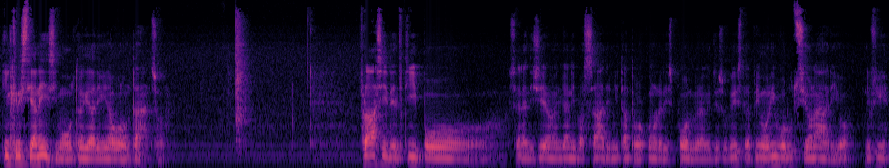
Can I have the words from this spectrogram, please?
il cristianesimo oltre che la divina volontà, insomma. Frasi del tipo se ne dicevano negli anni passati, ogni tanto qualcuno le rispolvera che Gesù Cristo è il primo rivoluzionario, i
